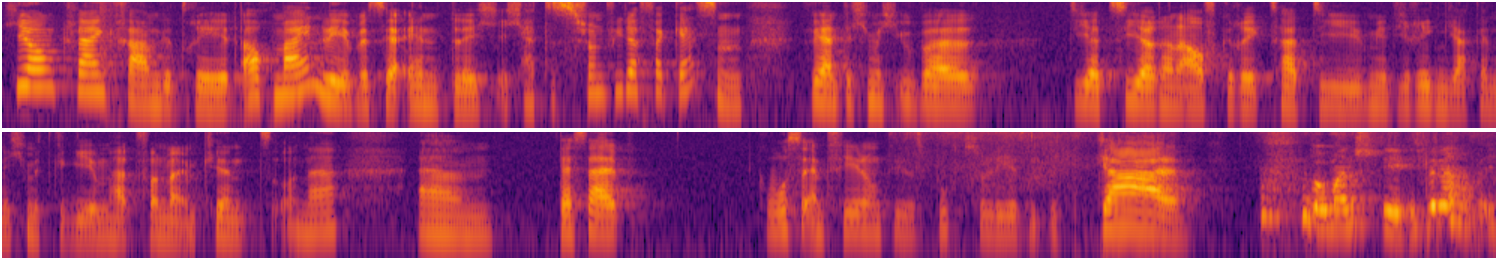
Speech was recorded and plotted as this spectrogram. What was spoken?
hier um Kleinkram gedreht. Auch mein Leben ist ja endlich. Ich hatte es schon wieder vergessen, während ich mich über die Erzieherin aufgeregt hat, die mir die Regenjacke nicht mitgegeben hat von meinem Kind. So, ne? ähm, deshalb große Empfehlung, dieses Buch zu lesen, egal wo man steht. Ich bin auch, ich,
